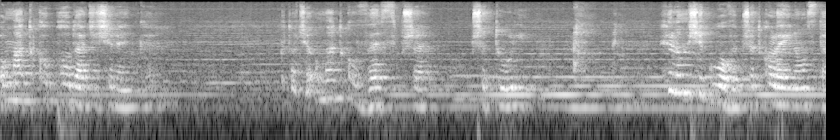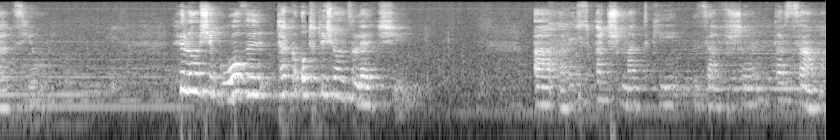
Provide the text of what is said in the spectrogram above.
o matko, poda dziś rękę? Kto cię, o matko, wesprze, przytuli? Chylą się głowy przed kolejną stacją. Chylą się głowy tak od tysiącleci, a rozpacz matki zawsze ta sama.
